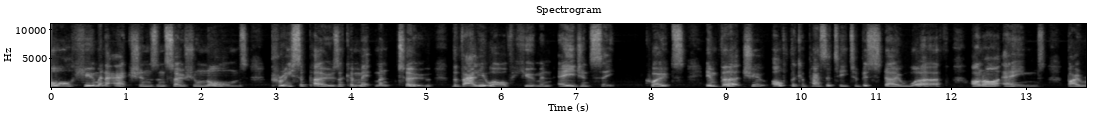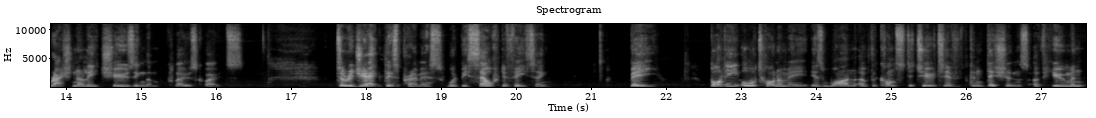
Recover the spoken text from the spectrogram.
all human actions and social norms presuppose a commitment to the value of human agency, quotes, in virtue of the capacity to bestow worth on our aims by rationally choosing them, close quotes. To reject this premise would be self-defeating. B. Body autonomy is one of the constitutive conditions of human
